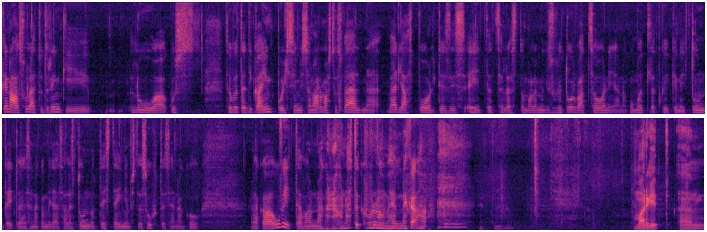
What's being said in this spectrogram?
kena suletud ringi luua, kus sa võtad iga impulssi, mis on armastusväärne väljaspoolt ja siis ehitad sellest omale mingisuguse turvatsooni ja nagu mõtled kõiki neid tundeid, ühesõnaga, mida sa oled tundnud teiste inimeste suhtes ja nagu väga huvitav on, aga nagu natuke hullumeelne ka. Et Margit ähm,,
